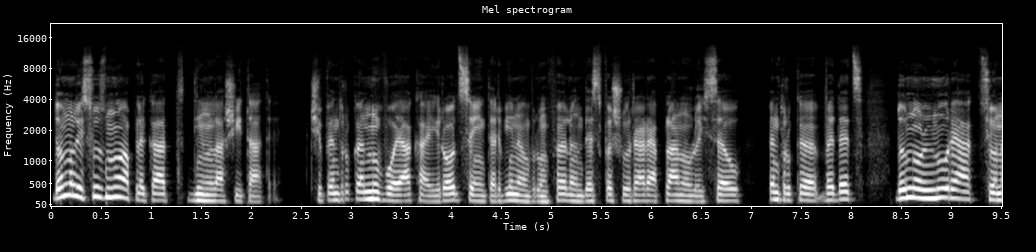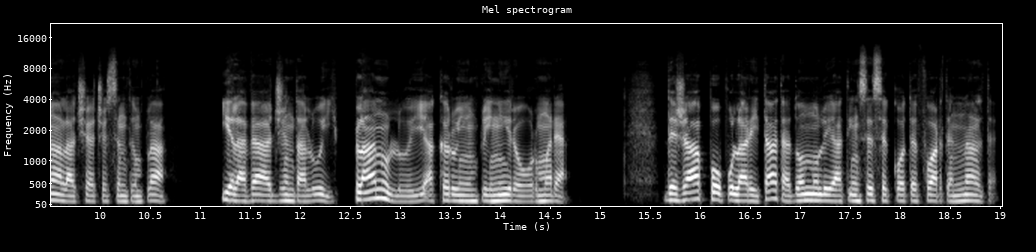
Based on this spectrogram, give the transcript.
Domnul Isus nu a plecat din lașitate, ci pentru că nu voia ca Irod să intervină în vreun fel în desfășurarea planului său, pentru că, vedeți, Domnul nu reacționa la ceea ce se întâmpla. El avea agenda lui, planul lui, a cărui împlinire o urmărea. Deja popularitatea Domnului atinsese cote foarte înalte.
